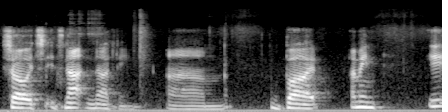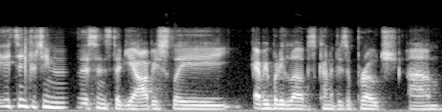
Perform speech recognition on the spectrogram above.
So it's it's not nothing, um, but I mean, it's interesting in the sense that yeah, obviously everybody loves kind of his approach. Um,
